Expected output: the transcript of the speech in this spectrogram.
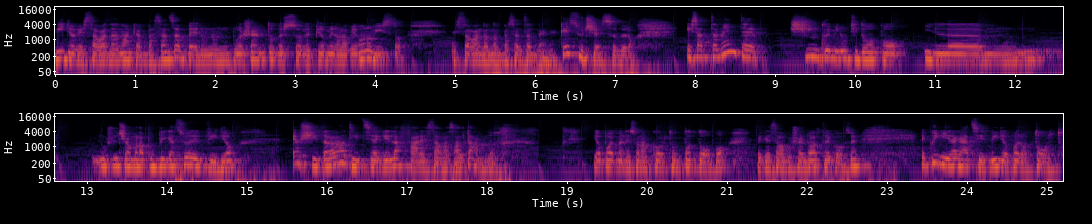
video che stava andando anche abbastanza bene, un 200 persone più o meno l'avevano visto e stava andando abbastanza bene. Che è successo però? Esattamente 5 minuti dopo il, um, diciamo, la pubblicazione del video è uscita la notizia che l'affare stava saltando io poi me ne sono accorto un po' dopo perché stavo facendo altre cose e quindi ragazzi il video poi l'ho tolto,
